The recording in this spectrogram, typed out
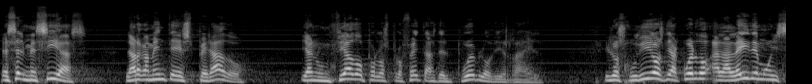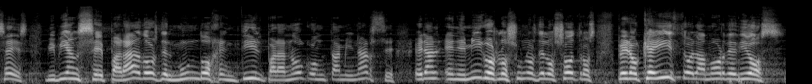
Es el Mesías largamente esperado y anunciado por los profetas del pueblo de Israel. Y los judíos, de acuerdo a la ley de Moisés, vivían separados del mundo gentil para no contaminarse. Eran enemigos los unos de los otros. Pero ¿qué hizo el amor de Dios?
